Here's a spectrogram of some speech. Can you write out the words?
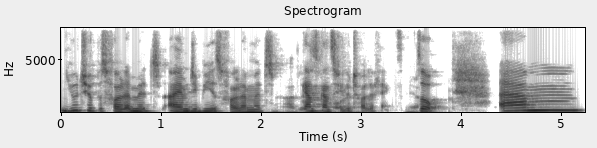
YouTube ist voll damit, IMDb ist voll damit. Alles ganz, ganz voll. viele tolle Facts. Ja. So. Ähm,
